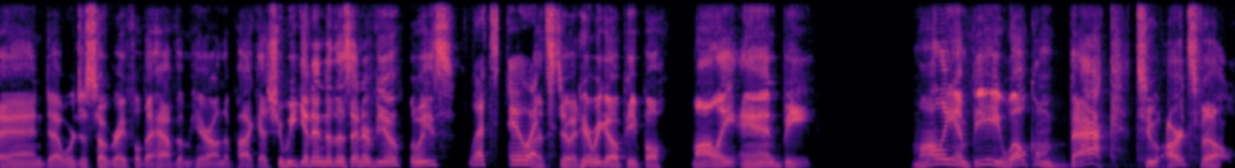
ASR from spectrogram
And uh, we're just so grateful to have them here on the podcast. Should we get into this interview, Louise? Let's do it. Let's do it. Here we go, people. Molly and Bee. Molly and Bee, welcome back to Artsville.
